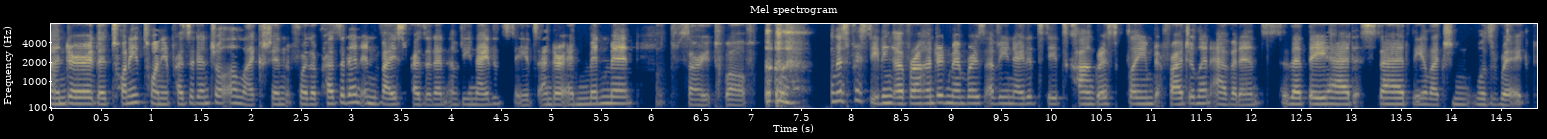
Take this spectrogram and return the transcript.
under the 2020 presidential election for the president and vice president of the United States under Amendment, sorry, 12. In this proceeding, over 100 members of the United States Congress claimed fraudulent evidence that they had said the election was rigged.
